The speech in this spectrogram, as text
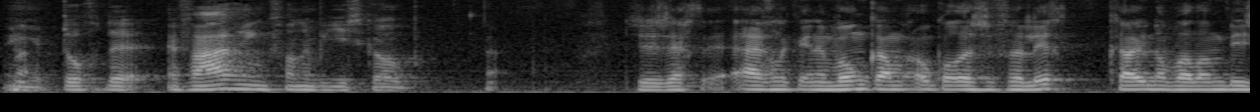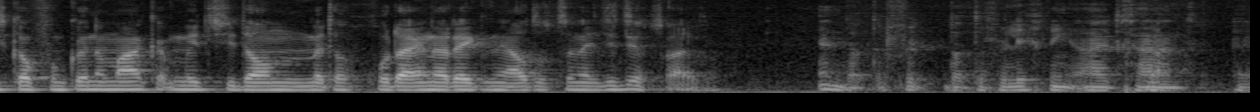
En je hebt toch de ervaring van een bioscoop. Ja. Dus je zegt eigenlijk in een woonkamer, ook al is het verlicht, kan je nog wel een bioscoop van kunnen maken, mits je dan met de gordijnen rekening houdt tot ze netjes dichtschuiven. En dat de, dat de verlichting uitgaat. Uh,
